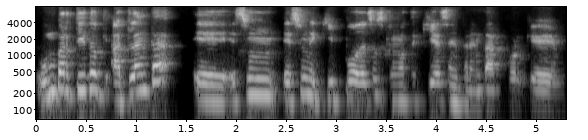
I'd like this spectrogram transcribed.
Un partido, Atlanta eh, es, un, es un equipo de esos que no te quieres enfrentar porque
